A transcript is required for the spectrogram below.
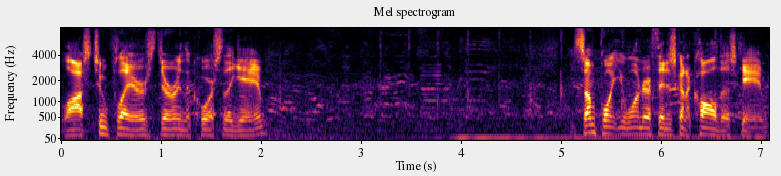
lost two players during the course of the game. At some point, you wonder if they're just going to call this game.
